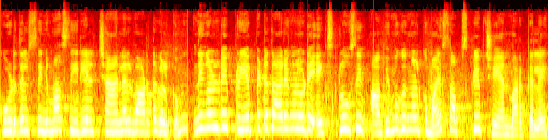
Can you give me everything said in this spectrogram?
കൂടുതൽ സിനിമ സീരിയൽ ചാനൽ വാർത്തകൾക്കും നിങ്ങളുടെ പ്രിയപ്പെട്ട താരങ്ങളുടെ എക്സ്ക്ലൂസീവ് അഭിമുഖങ്ങൾക്കുമായി സബ്സ്ക്രൈബ് ചെയ്യാൻ മറക്കല്ലേ?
